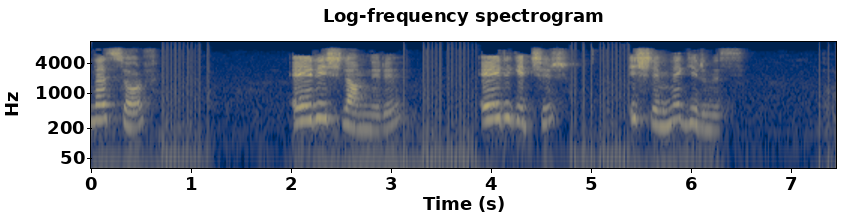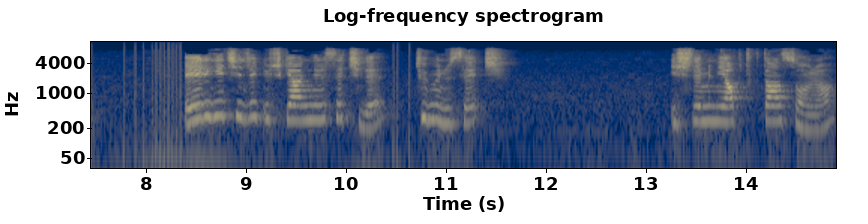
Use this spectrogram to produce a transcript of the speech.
NetSurf eğri işlemleri eğri geçir işlemine giriniz. Eğri geçilecek üçgenleri seç ile tümünü seç. İşlemini yaptıktan sonra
